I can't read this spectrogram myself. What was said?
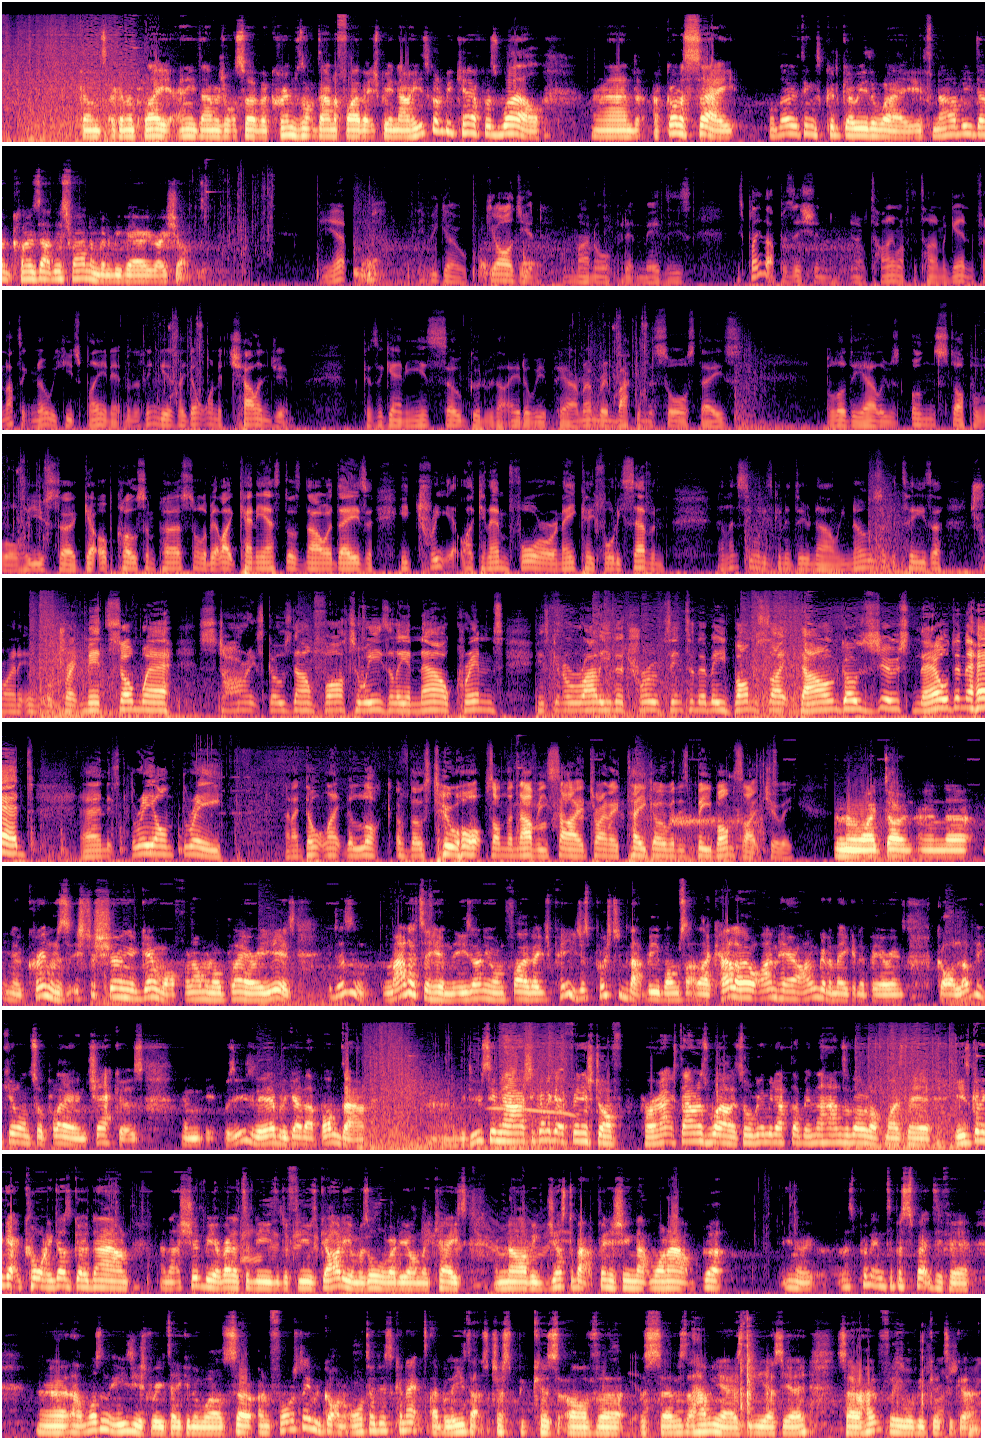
guns are going to play any damage whatsoever. KRIMZ's knocked down to 5 HP now. He's got to be careful as well. And I've got to say, although things could go either way, if Navi don't close out this round, I'm going to be very, very shocked. Yep. Here we go. Guardian, the man open at mid. He's he's played that position, you know, time after time again. Fnatic know he keeps playing it, but the thing is, they don't want to challenge him because again, he is so good with that AWP. I remember him back in the Source days. Bloody hell, he was unstoppable. He used to get up close and personal, a bit like kennyS does nowadays. He'd treat it like an M4 or an AK-47 and let's see what he's going to do now. He knows that the teaser trying to infiltrate mid somewhere. Starix goes down far too easily, and now KRIMZ is going to rally the troops into the B bomb site. Down goes Zeus, nailed in the head, and it's three on three. And I don't like the look of those two AWPs on the Navi side trying to take over this B bomb site, Chewy. No, I don't. And, uh, you know, KRIMZ is just showing again what a phenomenal player he is. It doesn't matter to him that he's only on 5 HP. He just pushed into that B bomb site like, hello, I'm here, I'm going to make an appearance. Got a lovely kill onto a player in checkers, and it was easily able to get that bomb down. And we do see now actually going to get finished off. Pronax down as well. It's all going to be left up in the hands of Olofmeister here. He's going to get caught and he does go down. And that should be a relatively easy defuse. Guardian was already on the case. And Na'Vi just about finishing that one out. But, you know, let's put it into perspective here. Uh, that wasn't the easiest retake in the world. So unfortunately, we've got an auto disconnect. I believe that's just because of uh, the servers that have it. Yeah, it's the ESEA. So hopefully we'll be good to go.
